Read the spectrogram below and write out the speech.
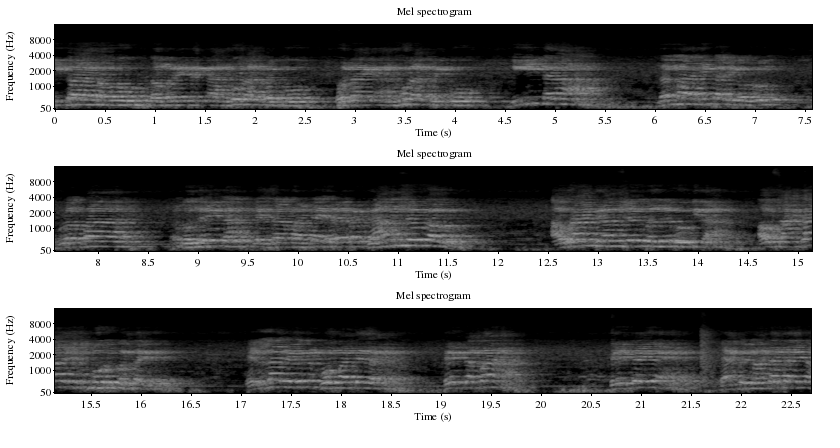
ಈ ತರ ನಾವು ನಮ್ಮ ರೈತರಿಗೆ ಅನುಕೂಲ ಆಗ್ಬೇಕು ಹೊರಗೆ ಅನುಕೂಲ ಆಗ್ಬೇಕು. ಈ ತರ ನಮ್ಮ ಅಧಿಕಾರಿಗಳು, ಕೊಡಪ್ಪ, ತೊಂದರೆ ಇಲ್ಲ, ಕೆಲಸ ಮಾಡ್ತಾ ಇದ್ದಾರೆ. ಗ್ರಾಮ ಸೇವಕ ಅವರು ಅವರ ಗ್ರಾಮ ಸೇವಕ ಬಂದ್ರೆ ಹೋಗಿಲ್ಲ. ಅವ್ರು ಸಾಕಷ್ಟು ದೂರ ಬರ್ತಾ ಇದೆ ಎಲ್ಲ ರೈತರು ಫೋನ್ ಮಾಡ್ತಾ ಇದ್ದಾರೆ. ಕರೆಕ್ಟಪ್ಪ ಕರೆಕ್ಟ್ ಇದೆ. ಯಾಕೆ ಮಾತಾಡ್ತಾ ಇಲ್ಲ?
